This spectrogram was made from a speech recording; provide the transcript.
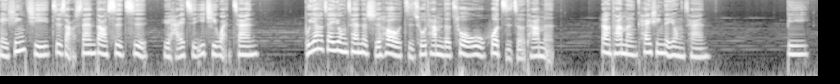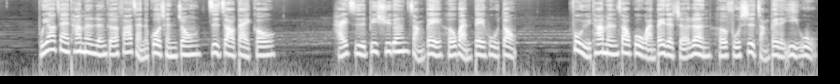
每星期至少三到四次与孩子一起晚餐，不要在用餐的时候指出他们的错误或指责他们，让他们开心的用餐。B. 不要在他们人格发展的过程中制造代沟，孩子必须跟长辈和晚辈互动。赋予他们照顾晚辈的责任和服侍长辈的义务，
